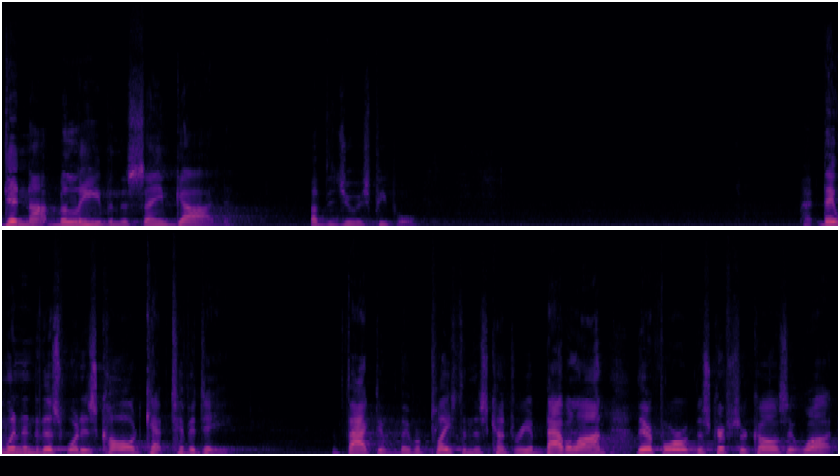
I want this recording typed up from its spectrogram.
did not believe in the same God of the Jewish people. They went into this, what is called captivity. In fact, it, they were placed in this country of Babylon. Therefore, the scripture calls it what?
